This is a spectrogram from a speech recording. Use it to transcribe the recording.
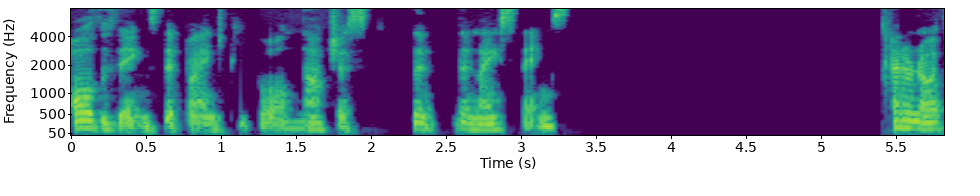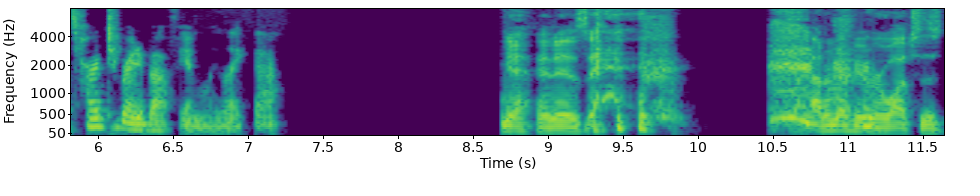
all the things that bind people, not just the the nice things. I don't know. It's hard to write about family like that. Yeah, it is. I don't know if you ever watched this,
